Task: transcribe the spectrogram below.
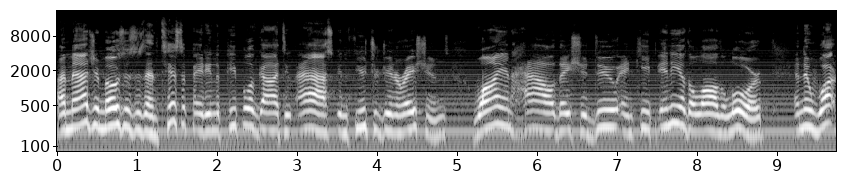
I imagine Moses is anticipating the people of God to ask in future generations why and how they should do and keep any of the law of the Lord. And then what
